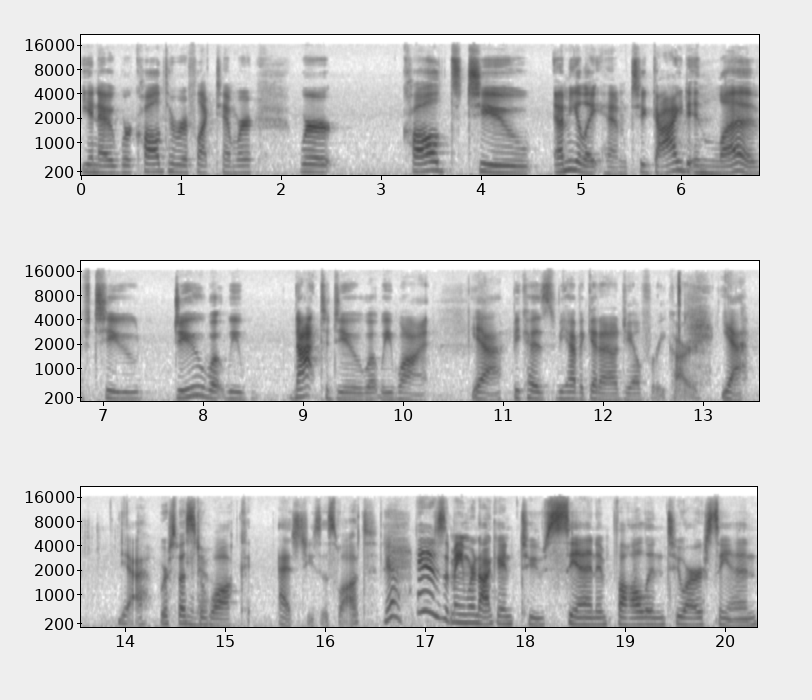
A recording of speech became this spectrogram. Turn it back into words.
You know, we're called to reflect Him. We're, we're called to emulate Him, to guide in love, to do what we, not to do what we want yeah, because we have a get out of jail free card. yeah, yeah. We're supposed You to know. walk as Jesus walked. Yeah. And it doesn't mean we're not going to sin and fall into our sin,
